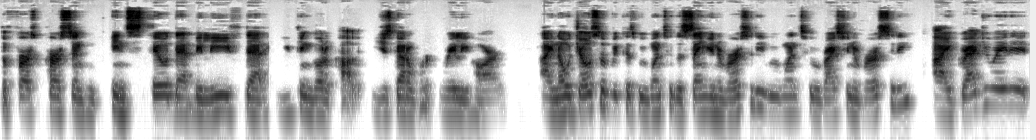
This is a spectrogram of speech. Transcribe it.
the first person who instilled that belief that you can go to college. You just got to work really hard. I know Joseph because we went to the same university. We went to Rice University. I graduated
